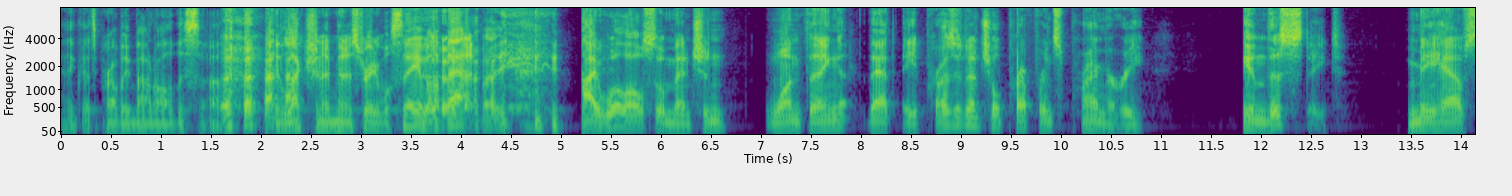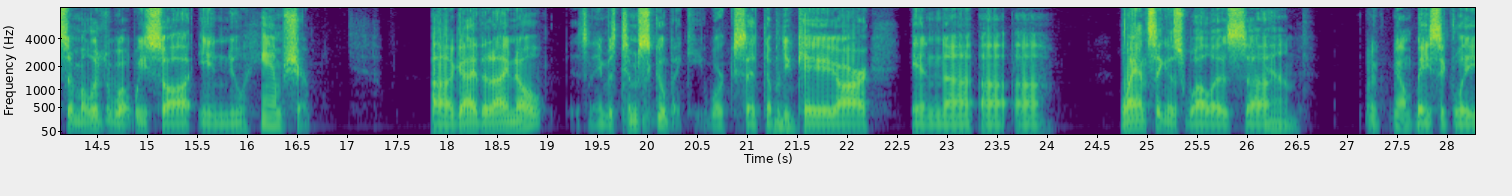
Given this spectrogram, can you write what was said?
I think that's probably about all this uh, election administrator will say about that. But I will also mention one thing that a presidential preference primary in this state may have similar to what we saw in New Hampshire. A guy that I know, his name is Tim Skubick. He works at WKAR in uh, uh, uh, Lansing as well as uh, yeah. you know, basically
